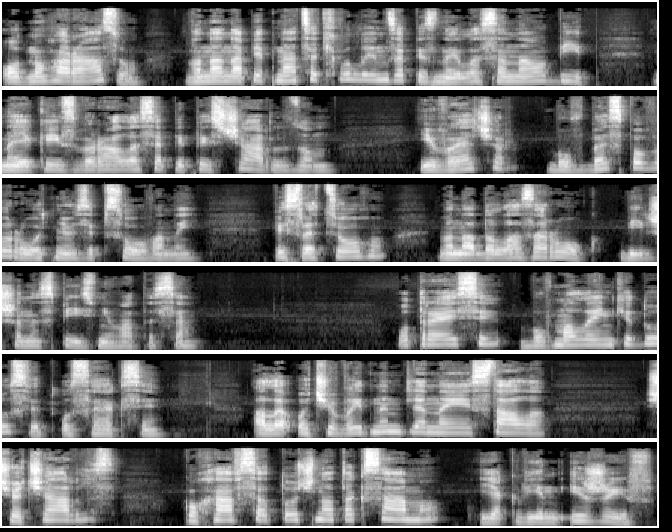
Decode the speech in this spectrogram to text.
Одного разу вона на 15 хвилин запізнилася на обід, на який збиралася піти з Чарльзом, і вечір був безповоротньо зіпсований. Після цього вона дала зарок більше не спізнюватися. У Трейсі був маленький досвід у сексі, але очевидним для неї стало, що Чарльз кохався точно так само, як він і жив,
